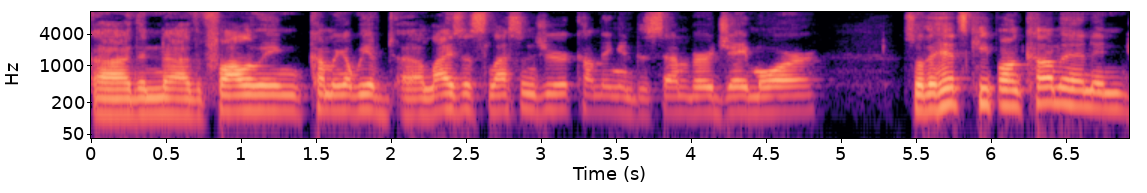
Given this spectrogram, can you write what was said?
uh, then uh, the following coming up, we have uh, Liza Shlesinger coming in December. Jay Mohr. So the hits keep on coming, and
